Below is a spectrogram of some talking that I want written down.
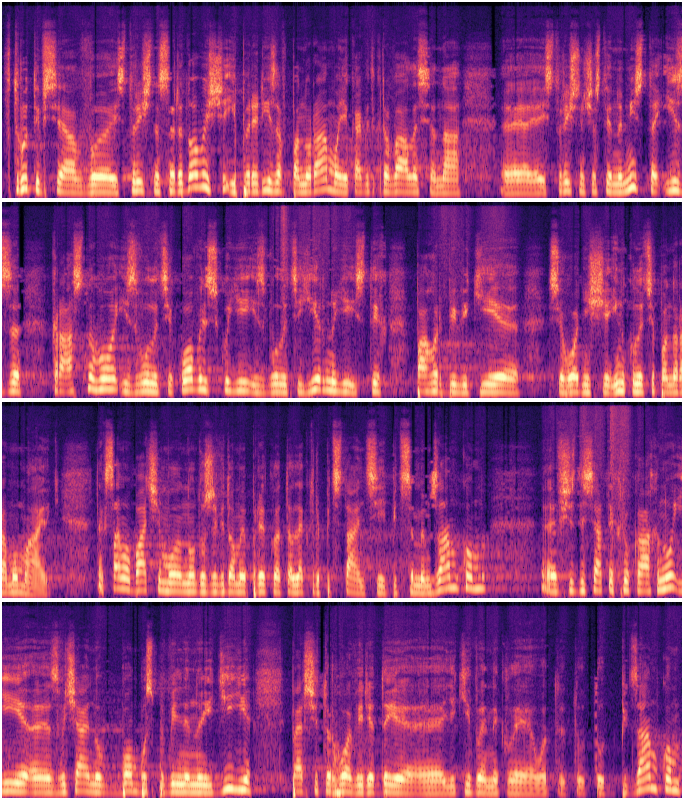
втрутився в історичне середовище і перерізав панораму, яка відкривалася на е, історичну частину міста із Красного, із вулиці Ковельської, із вулиці Гірної, із тих пагорбів, які сьогодні ще інколи цю панораму мають. Так само бачимо ну, дуже відомий приклад електропідстанції під самим замком. е, В 60-х роках, ну і е, звичайно, бомбу сповільненої дії, перші торгові ряди, е, які виникли от тут, тут під замком,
